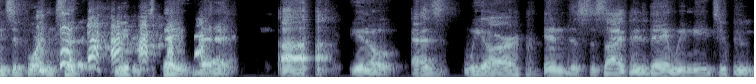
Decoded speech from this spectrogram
It's important to me to state that, uh, you know, as we are in this society today, and we need to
